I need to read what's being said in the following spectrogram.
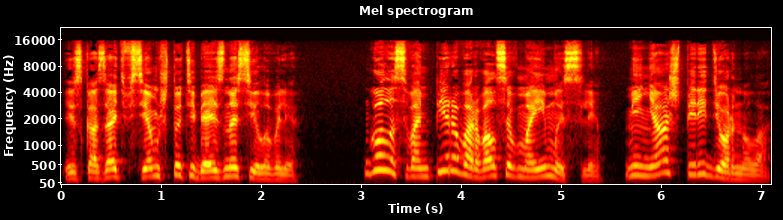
и сказать всем, что тебя изнасиловали». Голос вампира ворвался в мои мысли. Меня аж передернуло.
